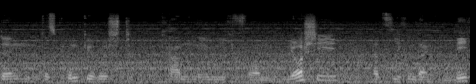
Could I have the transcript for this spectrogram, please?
denn das Grundgerüst kam nämlich von Yoshi. Herzlichen Dank an dich.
